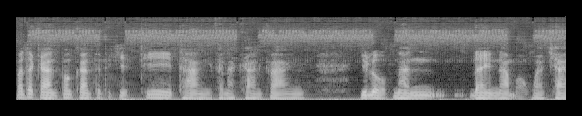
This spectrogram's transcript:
มาตรการป้องกันเศรษฐกิจที่ทางธนาคารกลางยุโรปนั้นได้นำออกมาใช้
